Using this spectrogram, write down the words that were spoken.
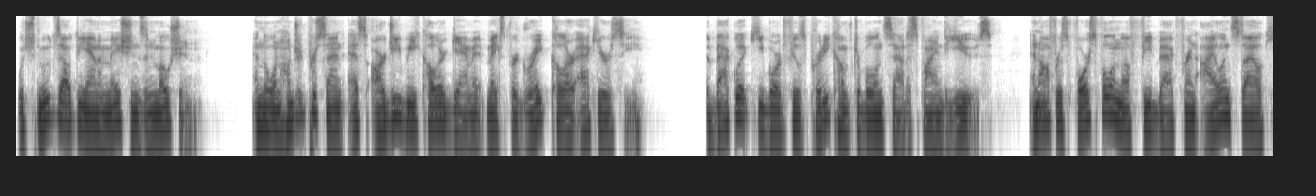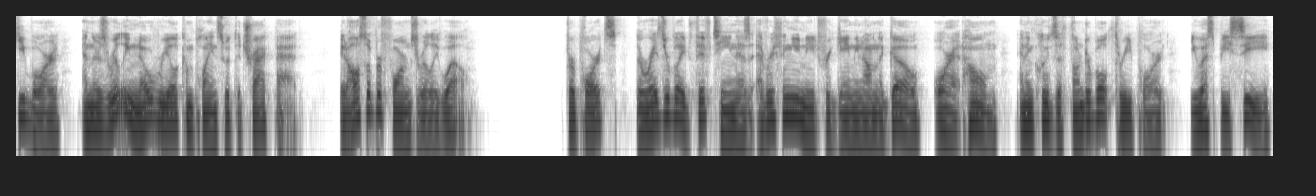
which smooths out the animations in motion and the 100% sRGB color gamut makes for great color accuracy. The backlit keyboard feels pretty comfortable and satisfying to use, and offers forceful enough feedback for an island style keyboard, and there's really no real complaints with the trackpad. It also performs really well. For ports, the Razer Blade 15 has everything you need for gaming on the go or at home and includes a Thunderbolt 3 port, USB C,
